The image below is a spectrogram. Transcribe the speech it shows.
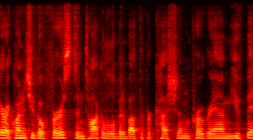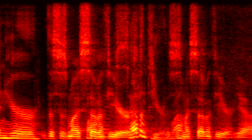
Eric, why don't you go first and talk a little bit about the percussion program? You've been here This is my seventh Five? year. Seventh year, This wow. Mm-hmm. is my seventh year. Yeah.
